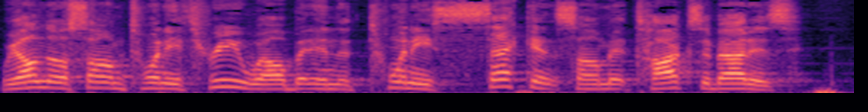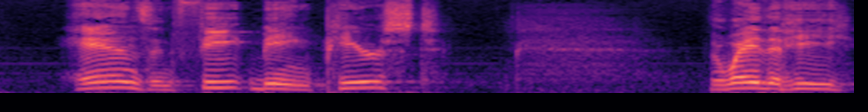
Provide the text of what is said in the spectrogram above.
We all know Psalm 23 well, but in the 22nd Psalm, it talks about his hands and feet being pierced, the way that he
